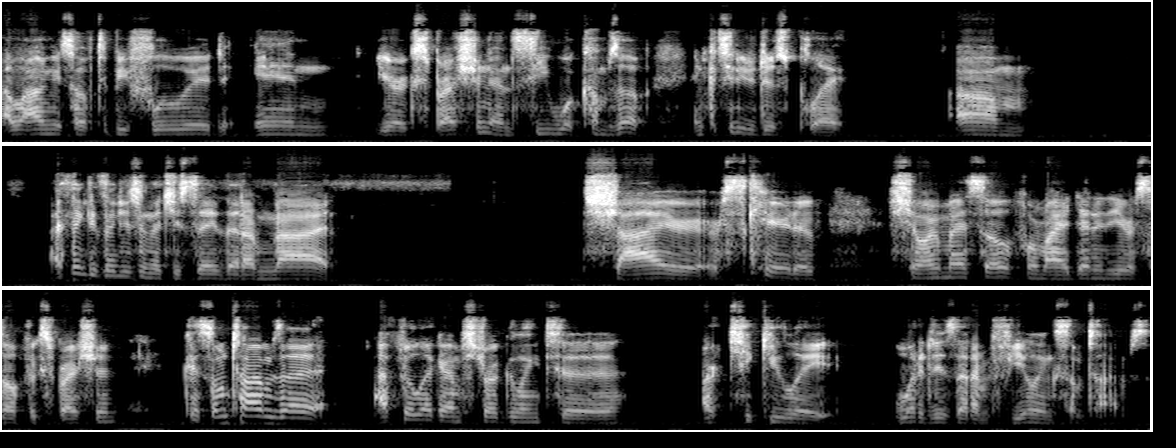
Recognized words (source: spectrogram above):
allowing yourself to be fluid in your expression and see what comes up and continue to just play. Um, I think it's interesting that you say that I'm not shy or, or scared of showing myself or my identity or self expression because sometimes I, I feel like I'm struggling to articulate what it is that I'm feeling sometimes.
